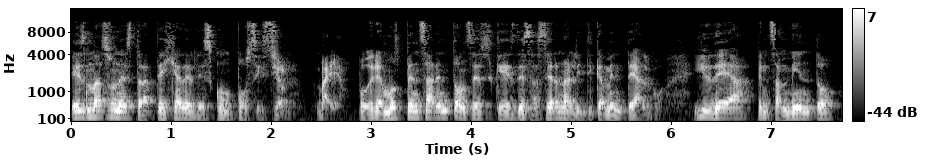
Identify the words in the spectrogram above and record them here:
es más una estrategia de descomposición. Vaya, podríamos pensar entonces que es deshacer analíticamente algo. Idea, pensamiento,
